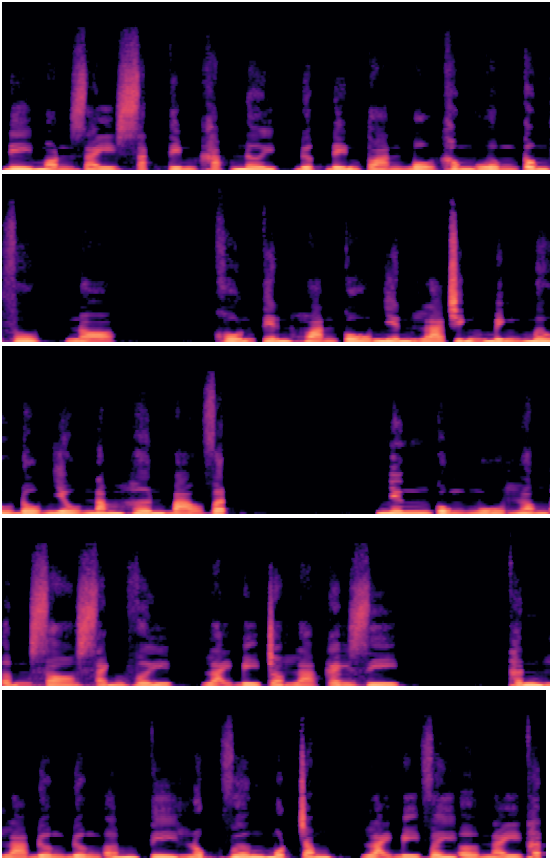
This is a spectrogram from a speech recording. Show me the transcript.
Đi mòn giày sắt tìm khắp nơi, được đến toàn bộ không uổng công phu, nọ. Khốn tiên hoàn cố nhiên là chính mình mưu đồ nhiều năm hơn bảo vật. Nhưng cùng ngũ long ấm so sánh với, lại bị cho là cái gì? Thân là đường đường âm ti lục vương một trong, lại bị vây ở này thất.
